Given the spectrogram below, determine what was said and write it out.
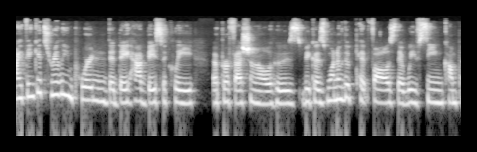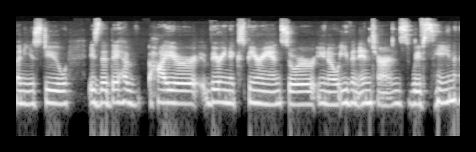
I think it's really important that they have basically a professional who's because one of the pitfalls that we've seen companies do is that they have hire very inexperienced or you know even interns we've seen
